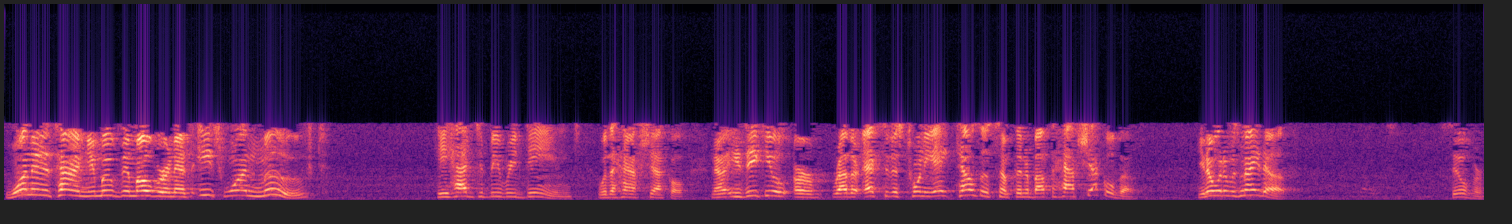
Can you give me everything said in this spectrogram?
One at a time, you moved them over, and as each one moved, he had to be redeemed with a half shekel. Now, Ezekiel, or rather Exodus 28, tells us something about the half shekel, though. You know what it was made of? Silver.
